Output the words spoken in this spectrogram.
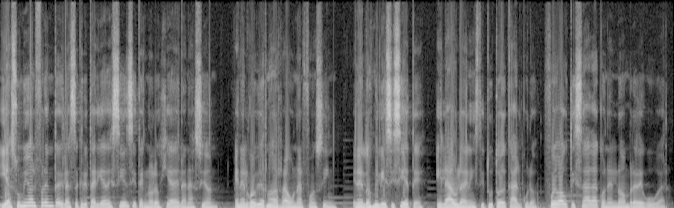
y asumió al frente de la Secretaría de Ciencia y Tecnología de la Nación en el gobierno de Raúl Alfonsín. En el 2017, el aula del Instituto de Cálculo fue bautizada con el nombre de Guber.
